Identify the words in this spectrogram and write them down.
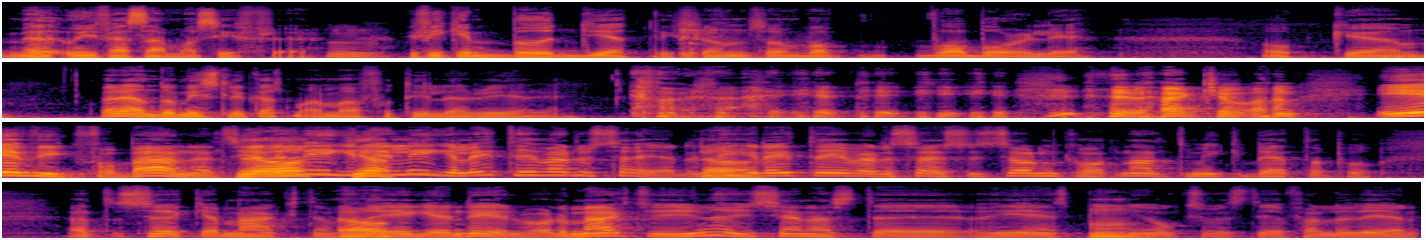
med ungefär samma siffror. Mm. Vi fick en budget liksom, som var, var borgerlig. Och, eh, men ändå misslyckas man med att få till en regering. Nej, det, verkar vara en evig förbannelse. Ja, det, ligger, ja. det ligger lite i vad du säger. Det ja. ligger lite i vad du säger. Socialdemokraterna är alltid mycket bättre på att söka makten för ja. egen del. Och det märkte vi ju nu i senaste regeringsbildningen mm. också. Stefan Löfven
